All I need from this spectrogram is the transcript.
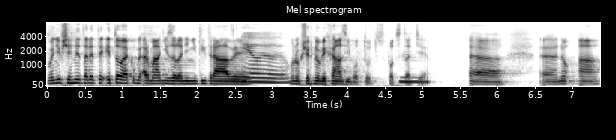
oni všechny tady ty, i to jakoby armádní zelenění té trávy, Jo, jo, jo. ono všechno vychází odtud v podstatě. Hmm. Uh, No a,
